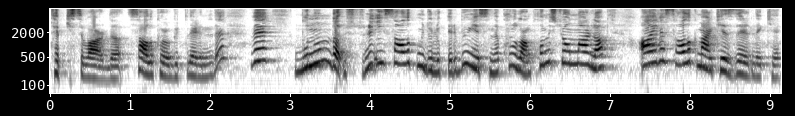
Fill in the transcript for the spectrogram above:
tepkisi vardı sağlık örgütlerinde ve bunun da üstüne İl Sağlık Müdürlükleri bünyesinde kurulan komisyonlarla aile sağlık merkezlerindeki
